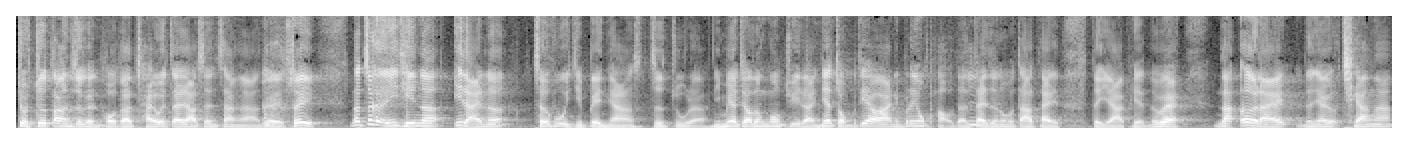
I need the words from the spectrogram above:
就就当然这个人偷的才会在他身上啊，对，所以那这个人一听呢，一来呢，车夫已经被人家制住了，你没有交通工具了，你现在走不掉啊，你不能用跑的，带着那么大袋的鸦片，对不对？那二来人家有枪啊，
